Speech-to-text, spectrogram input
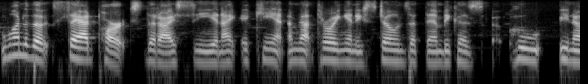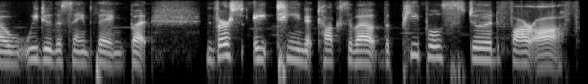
one of the sad parts that I see, and I, I, can't, I'm not throwing any stones at them because who, you know, we do the same thing. But in verse 18, it talks about the people stood far off.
